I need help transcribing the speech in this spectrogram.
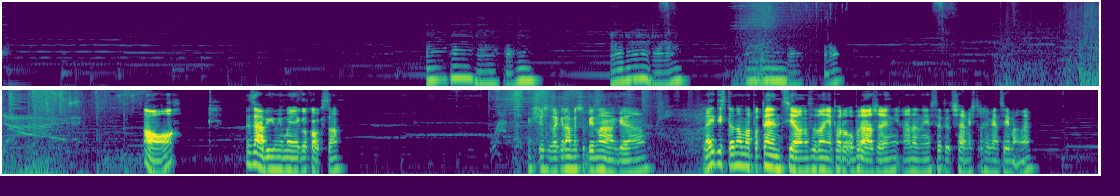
O! Zabił mi mojego koksa. Myślę, że zagramy sobie nagę. Lady Steno ma potencjał na zadanie paru obrażeń, ale no niestety trzeba mieć trochę więcej many.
